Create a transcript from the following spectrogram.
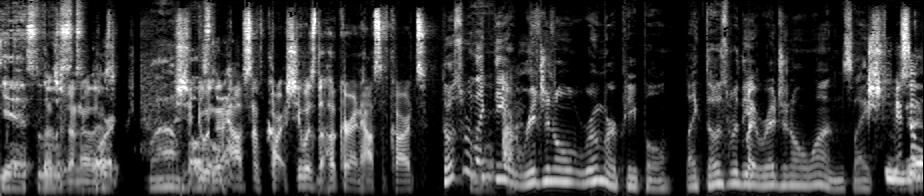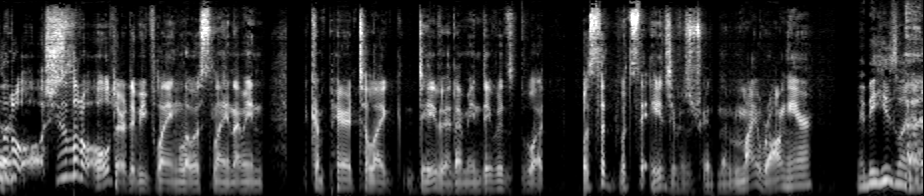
Mavel. Yes, Those who don't know this. Wow. She those was in House of Cards. She was the hooker in House of Cards. Those were like the Uh, original rumor people. Like those were the But- original ones. Like She's a little. She's a little older to be playing Lois Lane. I mean, compared to like David. I mean, David's what? What's the what's the age difference between them? Am I wrong here? maybe he's like Uh,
